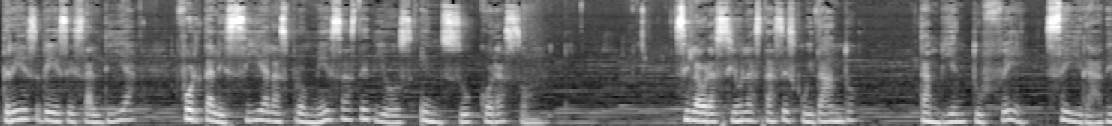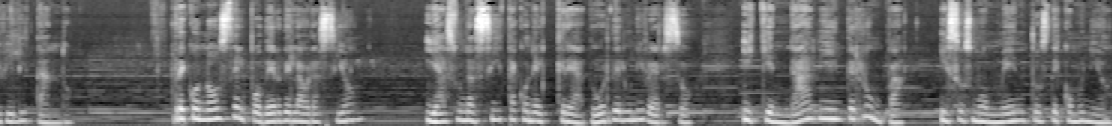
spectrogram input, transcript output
tres veces al día fortalecía las promesas de Dios en su corazón. Si la oración la estás descuidando, también tu fe se irá debilitando. Reconoce el poder de la oración y haz una cita con el Creador del universo y que nadie interrumpa esos momentos de comunión.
